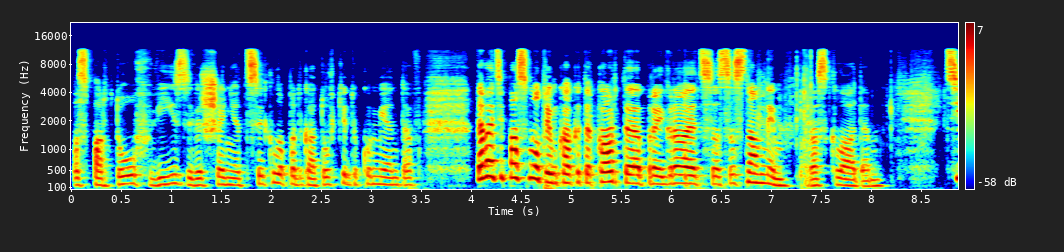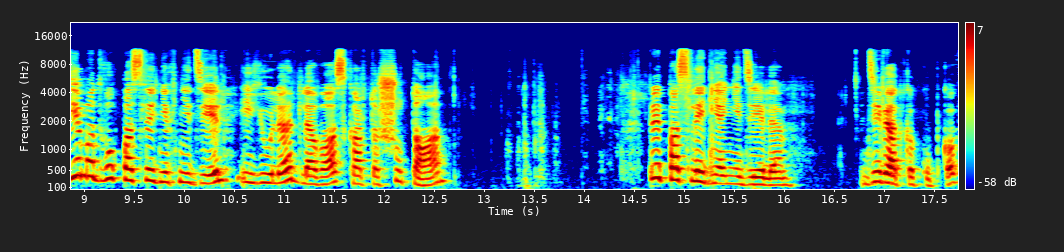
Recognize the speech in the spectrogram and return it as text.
паспортов, виз, завершения цикла, подготовки документов. Давайте посмотрим, как эта карта проиграется с основным раскладом. Тема двух последних недель июля для вас – карта Шута – Предпоследняя неделя. Девятка кубков.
